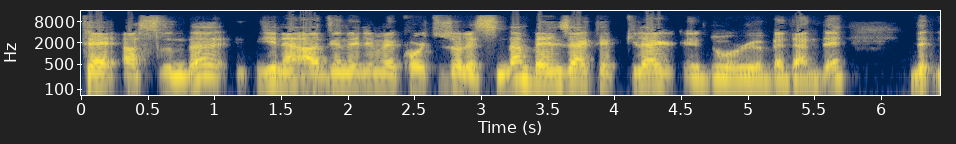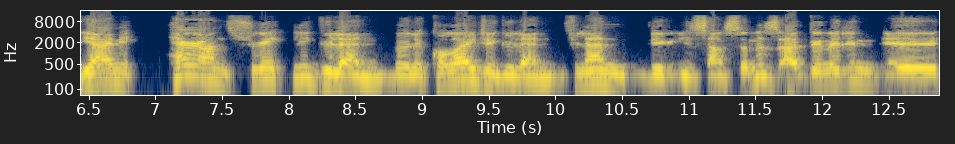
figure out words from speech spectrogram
te aslında yine adrenalin ve kortizol açısından benzer tepkiler e, doğuruyor bedende. Yani her an sürekli gülen, böyle kolayca gülen filan bir insansanız adrenalinin e,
